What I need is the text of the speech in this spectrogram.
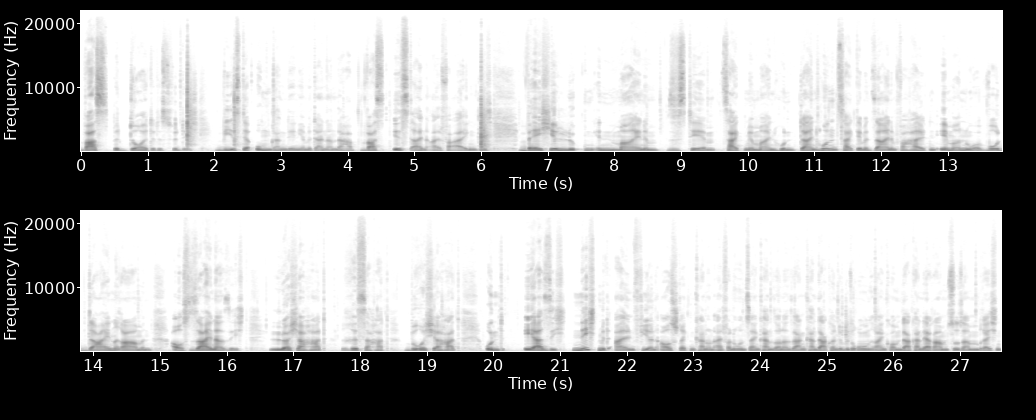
Was bedeutet es für dich? Wie ist der Umgang, den ihr miteinander habt? Was ist ein Alpha eigentlich? Welche Lücken in meinem System zeigt mir mein Hund? Dein Hund zeigt dir mit seinem Verhalten immer nur, wo dein Rahmen aus seiner Sicht Löcher hat, Risse hat, Brüche hat und er sich nicht mit allen Vieren ausstrecken kann und einfach nur Hund sein kann, sondern sagen kann, da könnte Bedrohung reinkommen, da kann der Rahmen zusammenbrechen,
